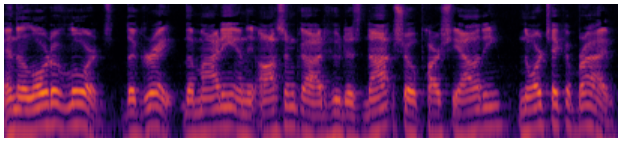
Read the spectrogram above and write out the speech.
and the Lord of lords, the great, the mighty, and the awesome God, who does not show partiality nor take a bribe.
